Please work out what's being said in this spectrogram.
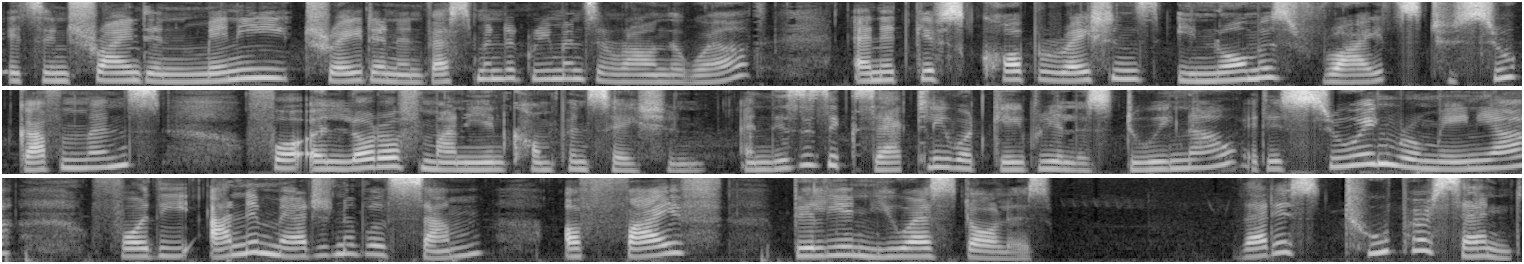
It's enshrined in many trade and investment agreements around the world, and it gives corporations enormous rights to sue governments for a lot of money in compensation. And this is exactly what Gabriel is doing now. It is suing Romania for the unimaginable sum of 5 billion US dollars. That is 2%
